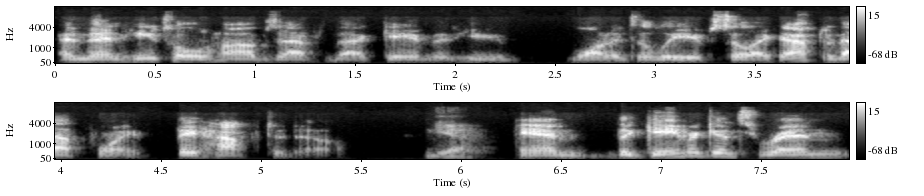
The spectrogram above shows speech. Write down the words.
And then he told Hobbs after that game that he wanted to leave. So like after that point, they have to know. Yeah. And the game against Rennes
